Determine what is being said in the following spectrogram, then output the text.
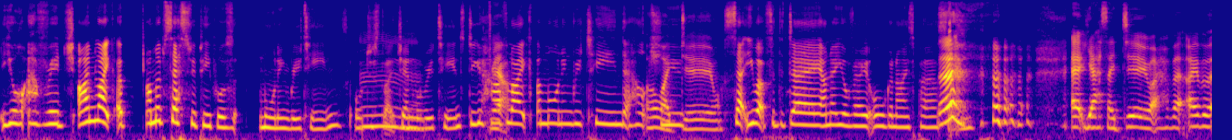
your average. I'm like i I'm obsessed with people's morning routines or just like general routines. Do you have Mm. Yeah. like a morning routine that helps Oh, I you do. set you up for the day? I know you're a very organized person. uh, yes, I do. I have a I have a,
